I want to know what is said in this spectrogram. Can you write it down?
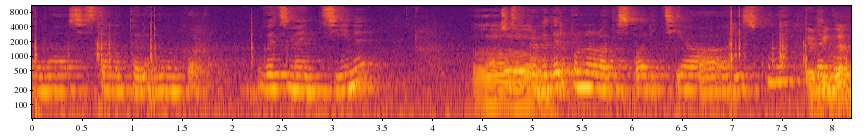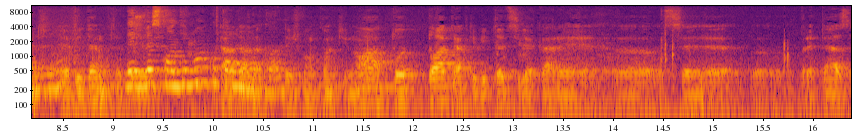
în sistemul telemuncă, veți menține aceste uh, prevederi până la dispariția riscului? Evident, de evident. Deci veți continua cu da, da, da. Deci vom continua tot, toate activitățile care uh, se uh, pretează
